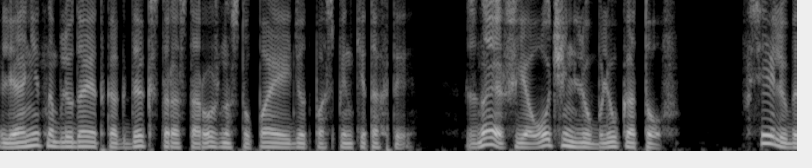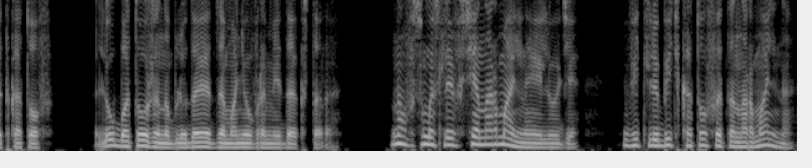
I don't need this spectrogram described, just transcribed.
Леонид наблюдает, как Декстер, осторожно ступая, идет по спинке тахты. Знаешь, я очень люблю котов. Все любят котов. Люба тоже наблюдает за маневрами Декстера. Ну, в смысле, все нормальные люди. Ведь любить котов — это нормально.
